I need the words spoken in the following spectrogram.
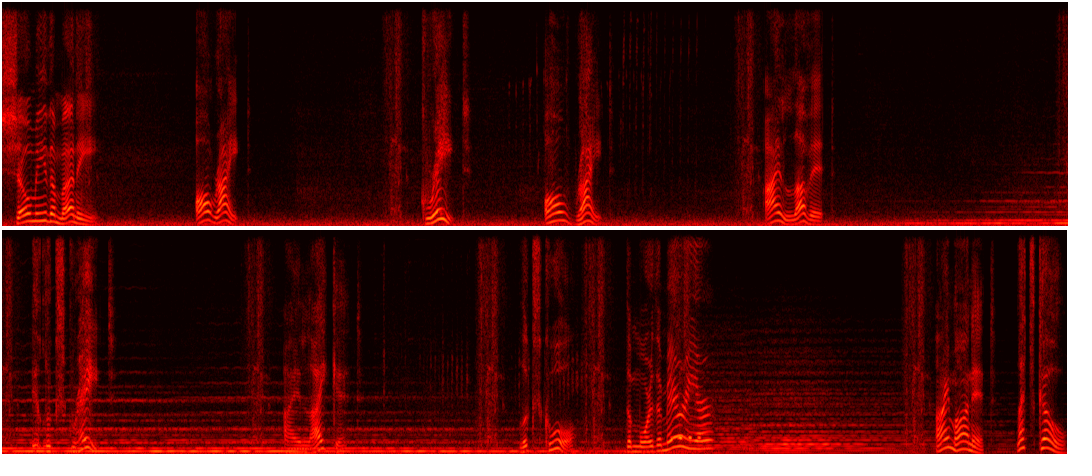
Show me the money. All right. Great. All right. I love it. It looks great. I like it. Looks cool. The more the merrier. I'm on it. Let's go.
